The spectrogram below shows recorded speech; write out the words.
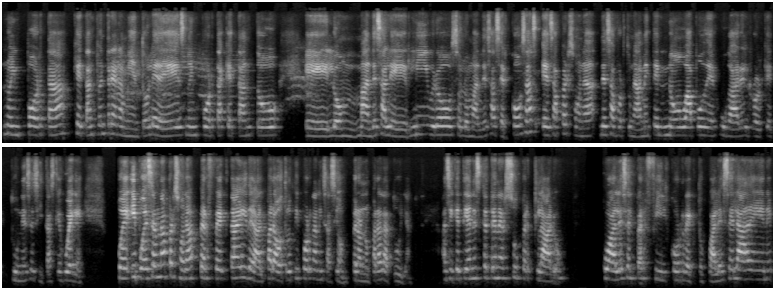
no importa qué tanto entrenamiento le des, no importa qué tanto eh, lo mandes a leer libros o lo mandes a hacer cosas, esa persona desafortunadamente no va a poder jugar el rol que tú necesitas que juegue. y puede ser una persona perfecta e ideal para otro tipo de organización, pero no para la tuya. Así que tienes que tener súper claro cuál es el perfil correcto, cuál es el ADN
